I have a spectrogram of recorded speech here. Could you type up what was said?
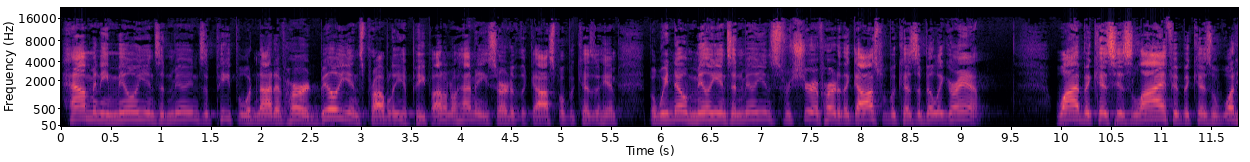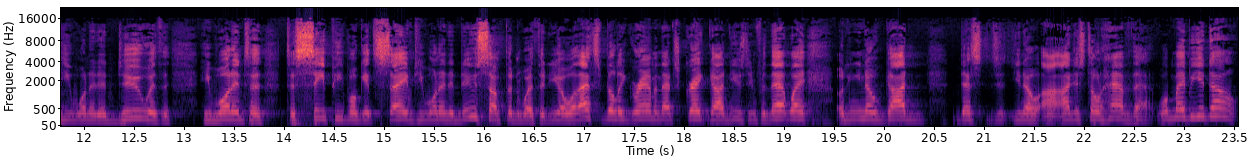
How many millions and millions of people would not have heard? Billions probably of people. I don't know how many's heard of the gospel because of him, but we know millions and millions for sure have heard of the gospel because of Billy Graham. Why? Because his life and because of what he wanted to do with it. He wanted to, to see people get saved. He wanted to do something with it. You go, well, that's Billy Graham and that's great. God used him for that way. You know, God, that's, you know, I, I just don't have that. Well, maybe you don't.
